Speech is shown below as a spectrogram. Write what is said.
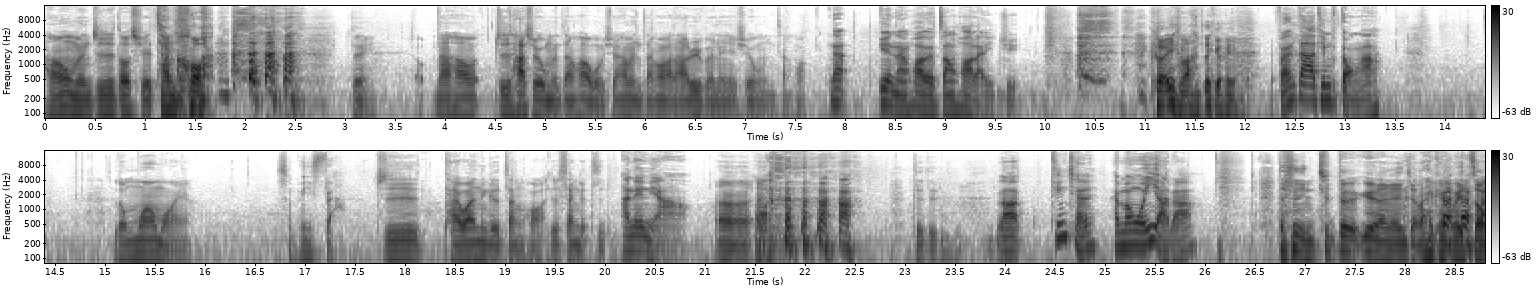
好像我们就是都学脏话，对。然后就是他学我们脏话，我学他们脏话，然后日本人也学我们脏话。那越南话的脏话来一句，可以吗？这个反正大家听不懂啊。龙猫猫呀，什么意思啊？就是台湾那个脏话，就三个字。阿内鸟。嗯。对对对。那听起来还蛮文雅的啊。但是你去对越南人讲，他可能会中。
